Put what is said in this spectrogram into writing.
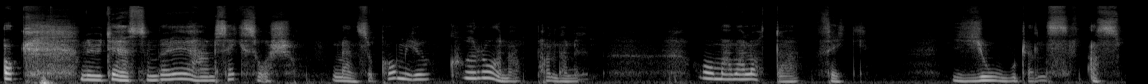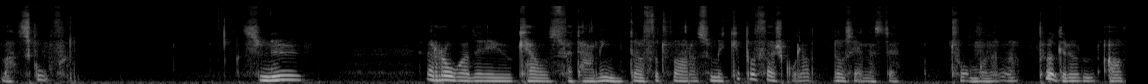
Och nu till hösten börjar han sex års. Men så kom ju coronapandemin och mamma Lotta fick jordens astmaskov. Så nu råder det ju kaos för att han inte har fått vara så mycket på förskolan de senaste två månaderna på grund av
